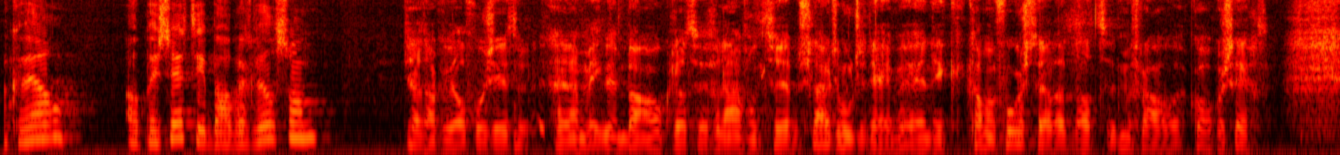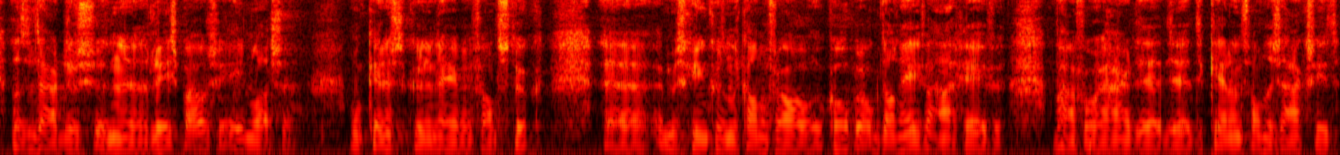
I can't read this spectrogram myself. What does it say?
Dank u wel. OPZ, de heer Balberg-Wilson. Ja, dank u wel, voorzitter. Um, ik ben bang ook dat we vanavond uh, besluiten moeten nemen. En ik kan me voorstellen dat mevrouw Koper zegt... dat we daar dus een uh, leespauze in lassen... om kennis te kunnen nemen van het stuk. Uh, misschien kan, kan mevrouw Koper ook dan even aangeven... waarvoor haar de, de, de kern van de zaak zit...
